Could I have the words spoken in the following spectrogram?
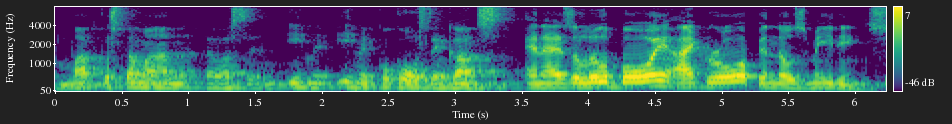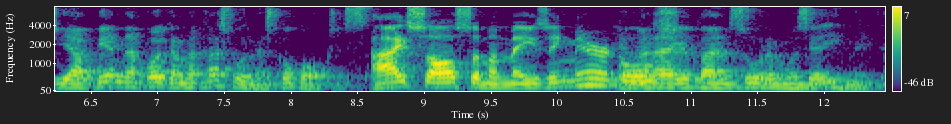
matkustamaan tällaisen ihme, ihmekokousten kanssa. And as a little boy, I grew up in those meetings. Ja pienenä poikana mä kasvoin näissä kokouksissa. I saw some amazing Ja mä miracles. näin jotain suuremmoisia ihmeitä.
